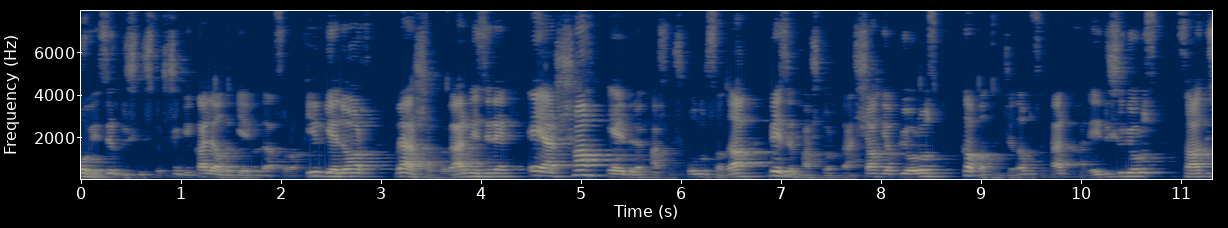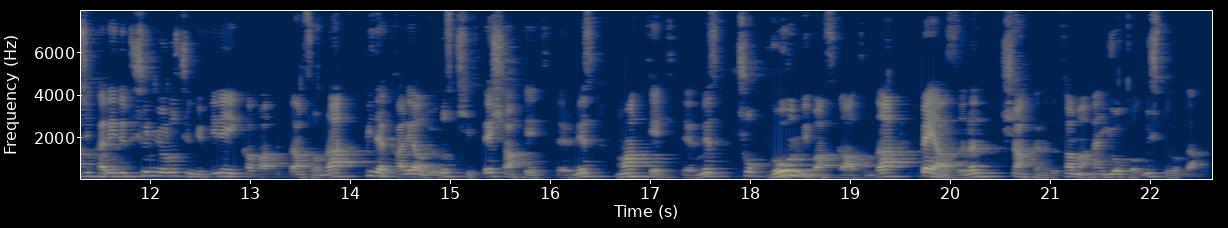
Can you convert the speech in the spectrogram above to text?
o vezir düşmüştür. Çünkü kale alır G1'den sonra fil G4 ver şahı ver veziri. Eğer şah E1'e kaçmış olursa da vezir H4'ten şah yapıyoruz. Kapatınca da bu sefer kaleyi düşürüyoruz. Sadece kaleyi de düşürmüyoruz çünkü fileyi kapattıktan sonra bir de kale alıyoruz. Çifte şah tehditlerimiz, mat tehditlerimiz çok yoğun bir baskı altında beyazların şah kanadı tamamen yok olmuş durumda.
